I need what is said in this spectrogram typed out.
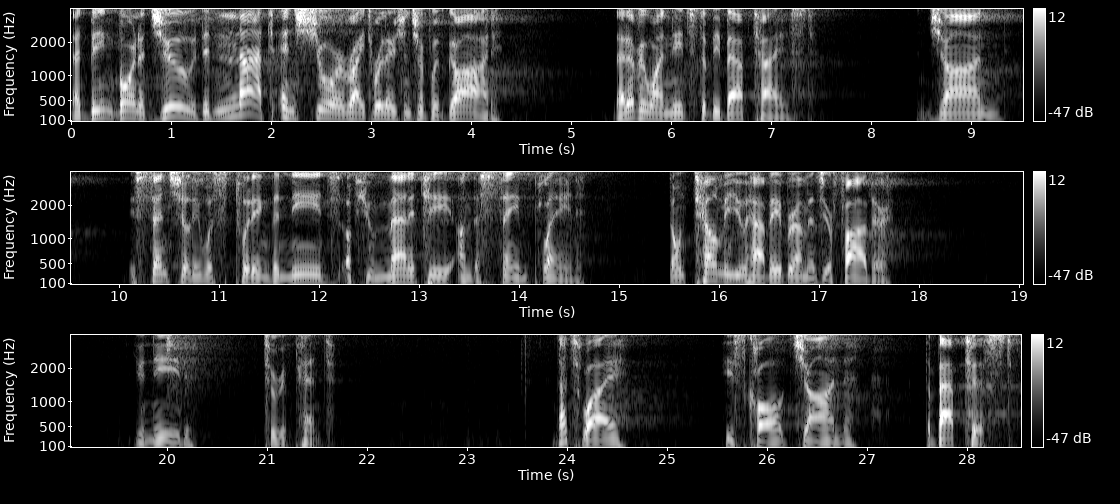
that being born a Jew did not ensure right relationship with God, that everyone needs to be baptized. And John essentially was putting the needs of humanity on the same plane. Don't tell me you have Abraham as your father. You need to repent. That's why he's called John the Baptist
